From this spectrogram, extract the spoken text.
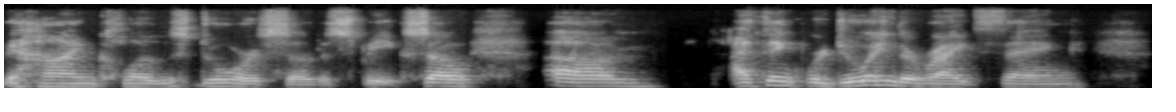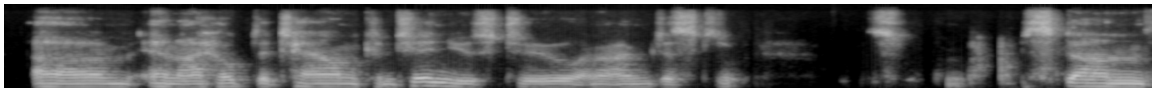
behind closed doors, so to speak. So um, I think we're doing the right thing, um, and I hope the town continues to. And I'm just stunned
